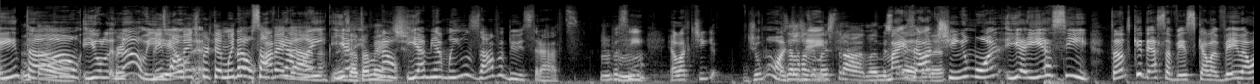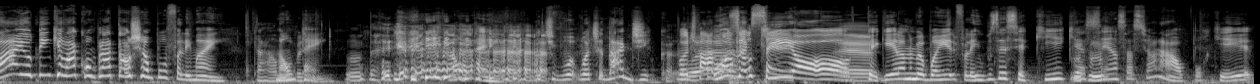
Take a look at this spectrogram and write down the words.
Então, Então, e o, não, e principalmente eu, por ter muita não, opção a minha vegana. Mãe, e, a, Exatamente. não, e a minha mãe usava bioestratos. Tipo assim, ela tinha de um monte, Mas ela fazia gente. uma estra- uma Mas ela né? tinha um monte. E aí, assim, tanto que dessa vez que ela veio, ela, ah, eu tenho que ir lá comprar tal shampoo. Falei, mãe, Calma, não tem. Não tem. Não tem. Vou te, vou, vou te dar a dica. Vou te falar Usa é aqui, ó, ó. É. Peguei lá no meu banheiro e falei, usa esse aqui que é Uhum. sensacional. Porque.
